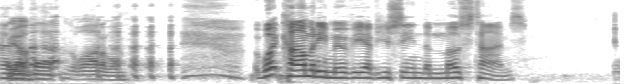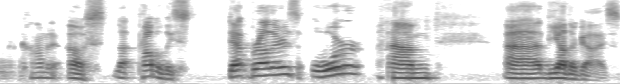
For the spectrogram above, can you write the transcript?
I yeah, love that. There's a lot of them. what comedy movie have you seen the most times? Comedy. Oh, st- probably Step Brothers or um, uh, the other guys.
